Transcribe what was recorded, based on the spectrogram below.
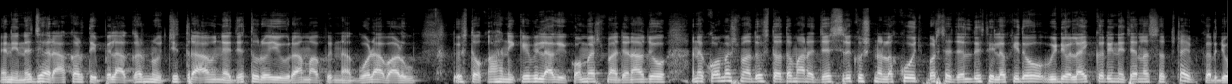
એની નજર આકરતી પેલા ઘરનું ચિત્ર આવીને જતું રહ્યું રામાપીરના ગોળાવાળું. દોસ્તો, કહાની કેવી લાગી કોમેન્ટ્સમાં જણાવજો. અને કોમેન્ટ્સમાં દોસ્તો, તમારે જય શ્રી કૃષ્ણ લખવું જ પડશે. જલ્દીથી લખી દો. વીડિયો લાઇક કરીને ચેનલ સબસ્ક્રાઈબ કરજો.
